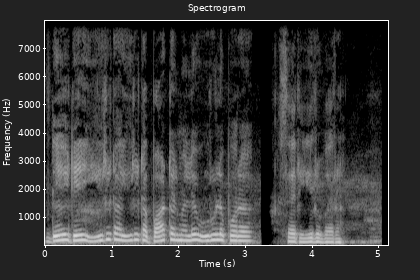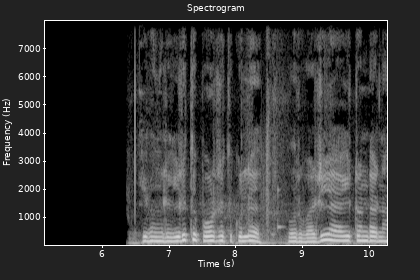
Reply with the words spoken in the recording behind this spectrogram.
டேய் டேய் இருடா இருடா பாட்டில் மேலே உருள போகிற சரி இரு வரேன். இவங்களை இழுத்து போடுறதுக்குள்ளே ஒரு வழி ஆயிட்டோண்டாண்ணா.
